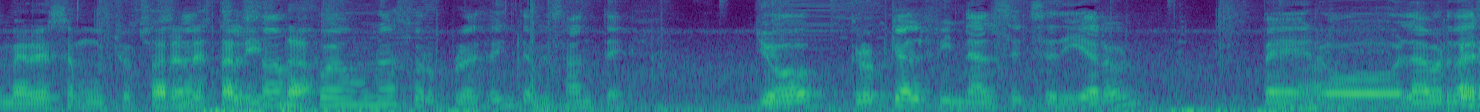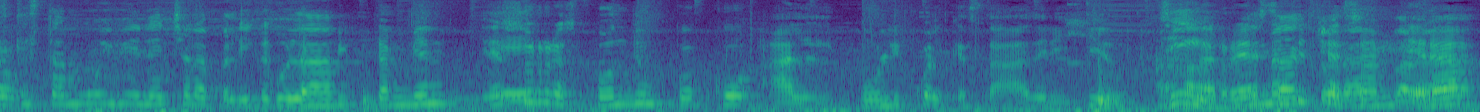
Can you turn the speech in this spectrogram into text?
merece mucho estar en esta Shazam lista. fue una sorpresa interesante. Yo creo que al final se excedieron, pero la verdad Pero- es que está muy bien hecha la película. También, eso Eh, responde un poco al público al que estaba dirigido. Sí, O sea, realmente exacto, era Shazam para- era,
